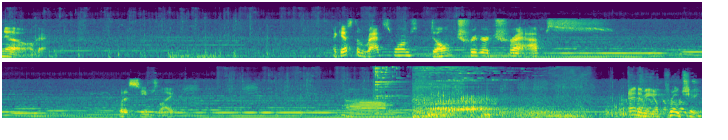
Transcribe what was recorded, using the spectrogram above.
No, okay. I guess the rat swarms don't trigger traps. What it seems like. Um, Enemy approaching.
